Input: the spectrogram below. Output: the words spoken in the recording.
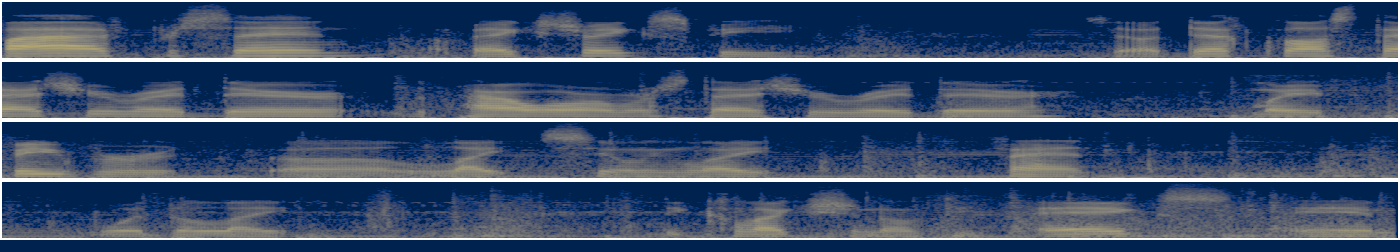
5% of extra XP so Deathclaw statue right there the power armor statue right there. My favorite uh, light ceiling light fan with the light. The collection of the eggs and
